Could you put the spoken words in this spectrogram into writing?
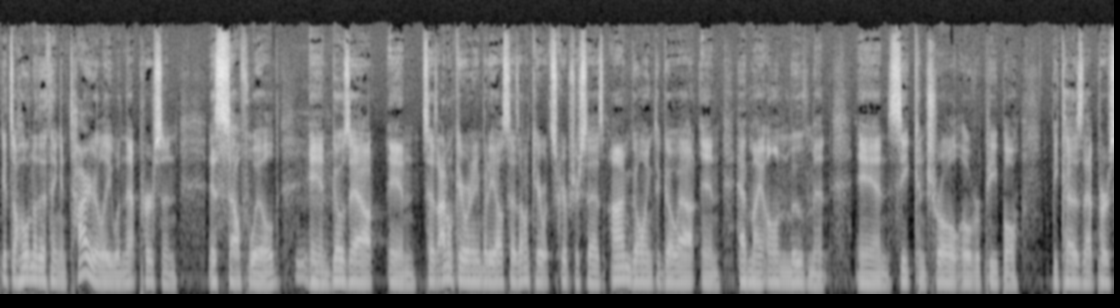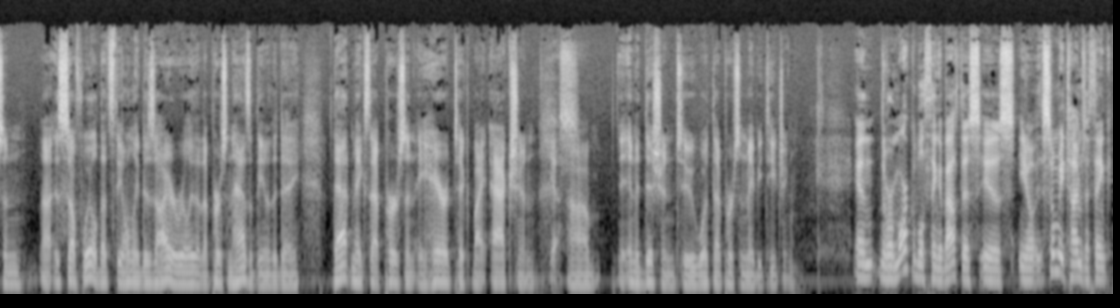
It's a whole other thing entirely when that person is self willed mm-hmm. and goes out and says, I don't care what anybody else says. I don't care what scripture says. I'm going to go out and have my own movement and seek control over people because that person uh, is self willed. That's the only desire, really, that that person has at the end of the day that makes that person a heretic by action. Yes. Um, in addition to what that person may be teaching. And the remarkable thing about this is, you know, so many times I think,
